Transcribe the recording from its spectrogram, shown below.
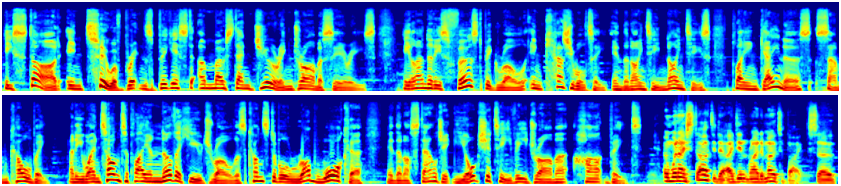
He starred in two of Britain's biggest and most enduring drama series. He landed his first big role in Casualty in the 1990s, playing gay nurse Sam Colby. And he went on to play another huge role as Constable Rob Walker in the nostalgic Yorkshire TV drama Heartbeat. And when I started it, I didn't ride a motorbike, so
